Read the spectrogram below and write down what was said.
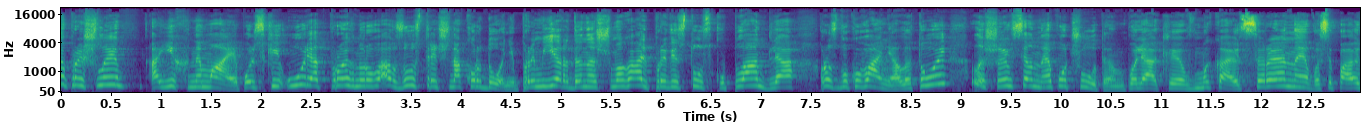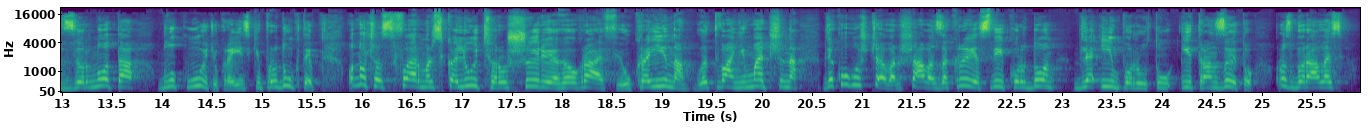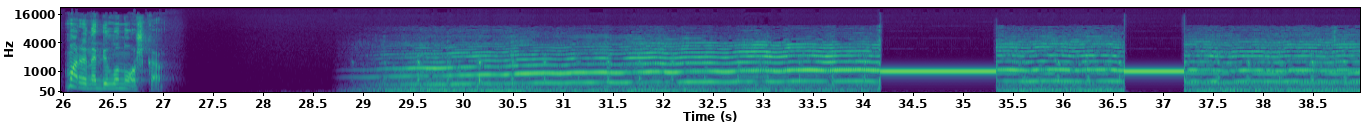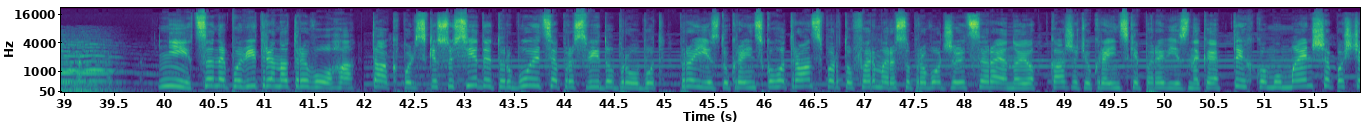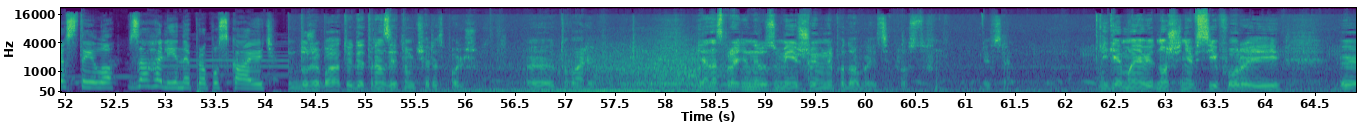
Ми прийшли, а їх немає. Польський уряд проігнорував зустріч на кордоні. Прем'єр Денис Шмигаль привіз Туску план для розблокування, але той лишився непочутим. Поляки вмикають сирени, висипають зерно та блокують українські продукти. Водночас фермерська лють розширює географію. Україна, Литва, Німеччина. Для кого ще Варшава закриє свій кордон для імпорту і транзиту? Розбиралась Марина Білоножка. Ні, це не повітряна тривога. Так, польські сусіди турбуються про свій добробут. Проїзд українського транспорту фермери супроводжують сиреною, кажуть українські перевізники. Тих, кому менше пощастило, взагалі не пропускають. Дуже багато йде транзитом через Польщу е, товарів. Я насправді не розумію, що їм не подобається просто. І все. Яке має відношення всі фури і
